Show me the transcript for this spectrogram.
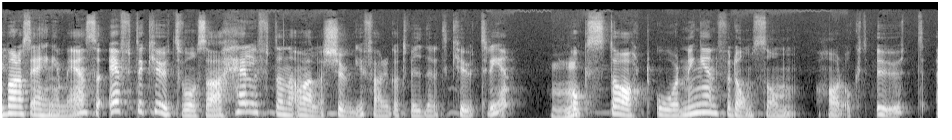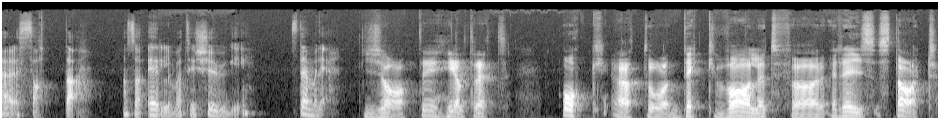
bara så jag hänger med. Så efter Q2 så har hälften av alla 20 förare gått vidare till Q3. Mm. Och startordningen för de som har åkt ut är satta. Alltså 11 till 20. Stämmer det? Ja, det är helt rätt. Och att då däckvalet för race-start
